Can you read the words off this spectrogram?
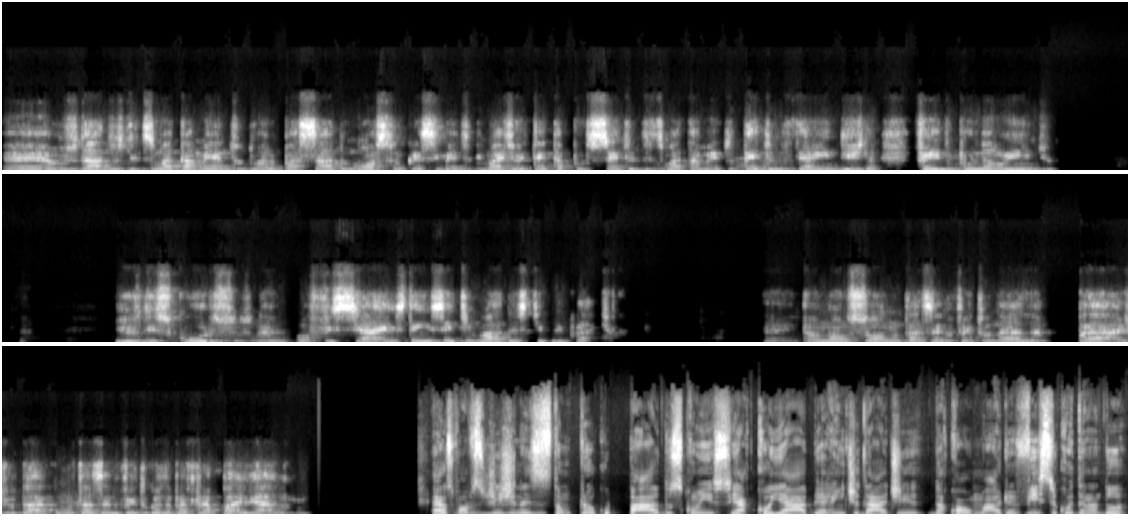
É, os dados de desmatamento do ano passado mostram um crescimento de mais de 80% de desmatamento dentro de terra indígena, feito por não índio. Né? E os discursos né, oficiais têm incentivado esse tipo de prática. Então, não só não está sendo feito nada para ajudar, como está sendo feito coisa para atrapalhar. É, os povos indígenas estão preocupados com isso e a COIAB, a entidade da qual o Mário é vice-coordenador,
